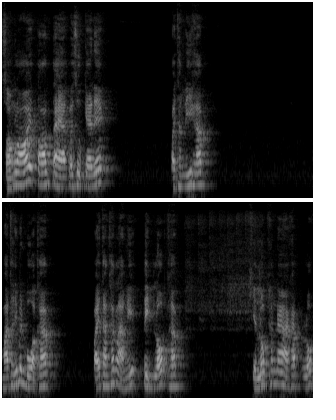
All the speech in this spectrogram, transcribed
200 ตอนแตกไปสู่แกน x ไปทางนี้ครับ มาทางนี้เป็นบวกครับ ไปทางข้างหลังนี้ติดลบครับ เขียนลบข้างหน้าครับ ลบ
